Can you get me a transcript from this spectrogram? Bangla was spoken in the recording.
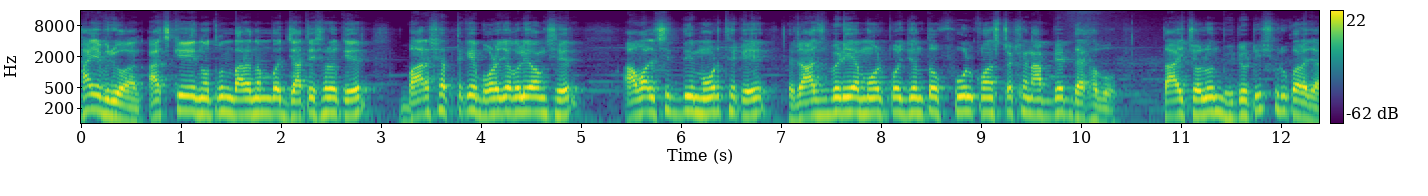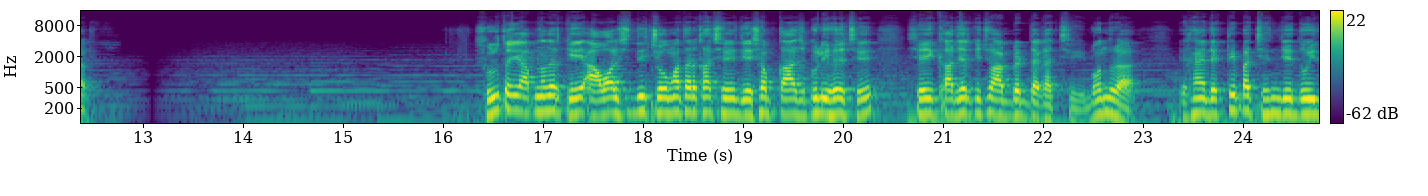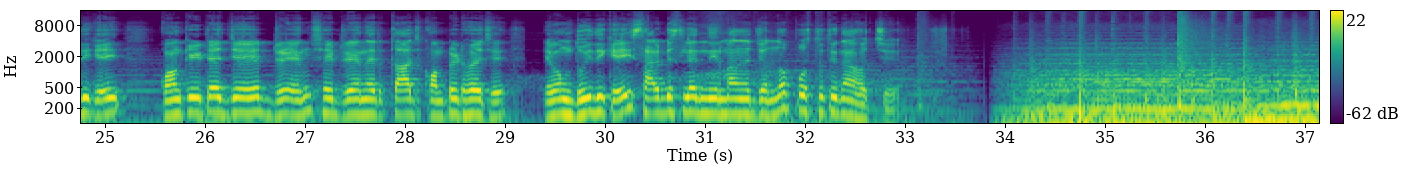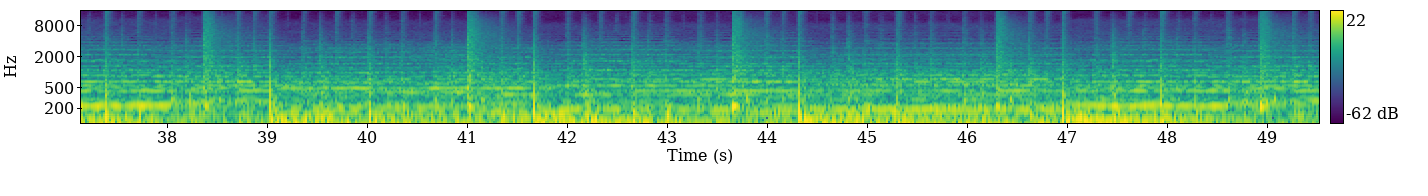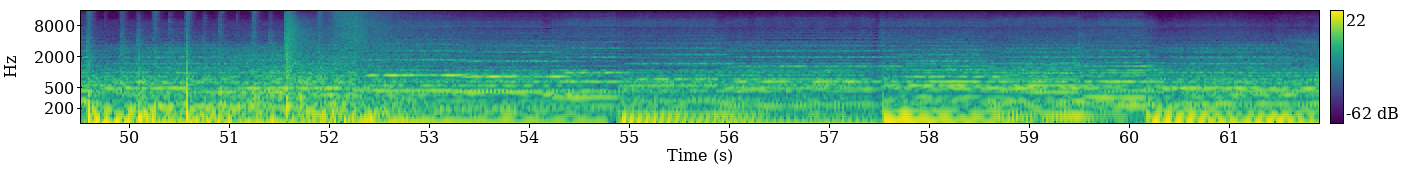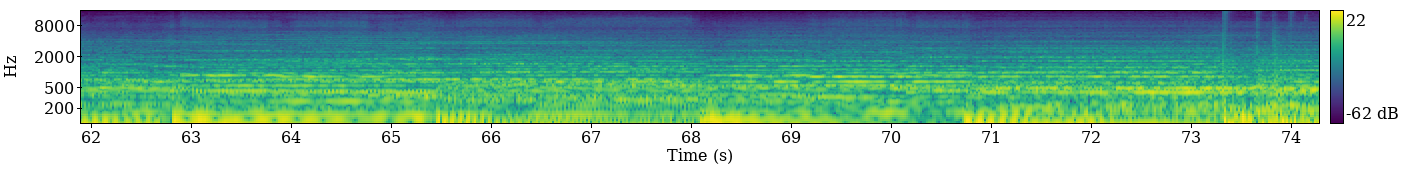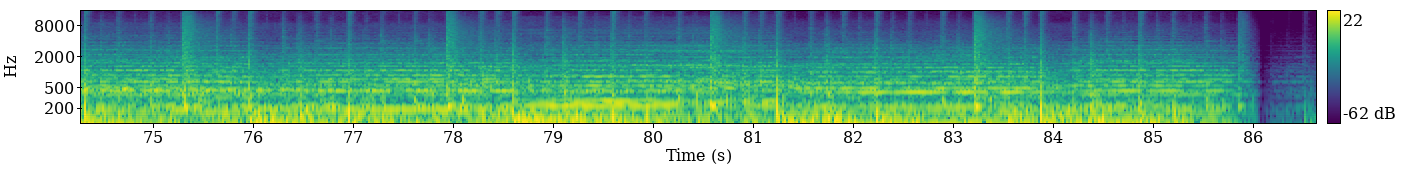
হাই এভরিওয়ান আজকে নতুন বারো নম্বর জাতীয় সড়কের বারাসাত থেকে বড়জাগলি অংশের আওয়ালসিদ্দি মোড় থেকে রাজবেড়িয়া মোড় পর্যন্ত ফুল কনস্ট্রাকশন আপডেট দেখাবো। তাই চলুন ভিডিওটি শুরু করা যাক। শুরুতেই আপনাদেরকে আওয়ালসিদ্দি চৌমাতার কাছে যেসব কাজগুলি হয়েছে, সেই কাজের কিছু আপডেট দেখাচ্ছি। বন্ধুরা, এখানে দেখতেই পাচ্ছেন যে দুই দিকেই কংক্রিটের যে ড্রেন সেই ড্রেনের কাজ কমপ্লিট হয়েছে। এবং দুই দিকেই সার্ভিস লেন নির্মাণের জন্য প্রস্তুতি নেওয়া হচ্ছে।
